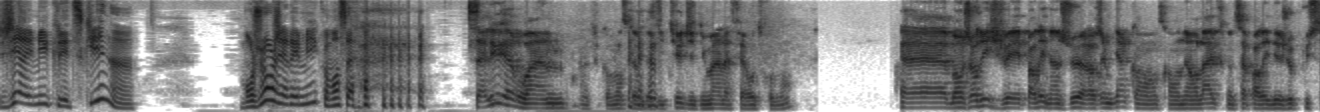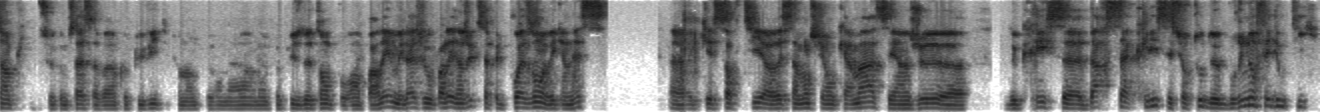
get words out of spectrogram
Jérémy Kletskin. Bonjour Jérémy, comment ça va? Salut Erwan, je commence comme d'habitude, j'ai du mal à faire autrement. Euh, bon, aujourd'hui, je vais parler d'un jeu. Alors, j'aime bien quand, quand on est en live, comme ça, parler des jeux plus simples, parce que comme ça, ça va un peu plus vite, et on a un peu, on a, un peu plus de temps pour en parler. Mais là, je vais vous parler d'un jeu qui s'appelle Poison avec un S, qui est sorti euh, récemment chez Ankama. C'est un jeu euh, de Chris euh, Darsaklis et surtout de Bruno Feduti.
